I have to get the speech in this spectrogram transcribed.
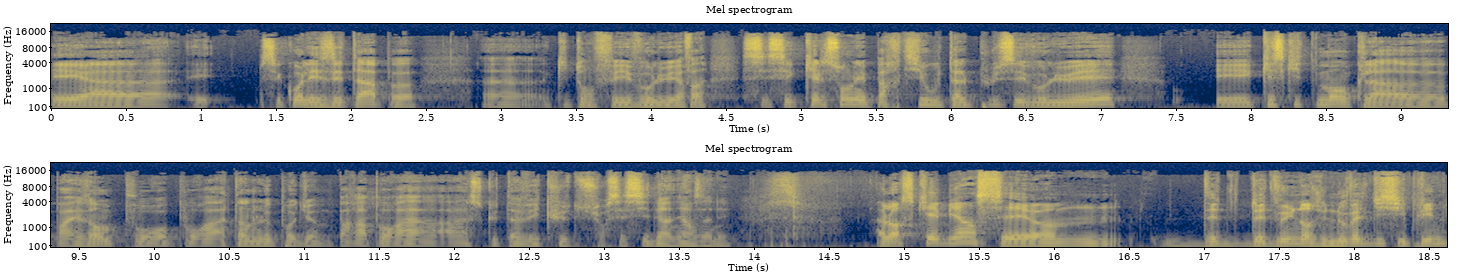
euh, et c'est quoi les étapes euh, qui t'ont fait évoluer? Enfin, c'est quelles sont les parties où tu as le plus évolué? Et qu'est-ce qui te manque là, euh, par exemple, pour, pour atteindre le podium par rapport à, à ce que tu as vécu sur ces six dernières années? Alors, ce qui est bien, c'est d'être venu dans une nouvelle discipline,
